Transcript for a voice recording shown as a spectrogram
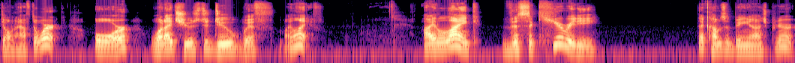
don't have to work or what I choose to do with my life. I like the security that comes with being an entrepreneur.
